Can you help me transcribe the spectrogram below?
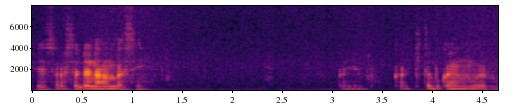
Dia seharusnya udah nambah sih. Apa ya buka? Kita buka yang baru.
